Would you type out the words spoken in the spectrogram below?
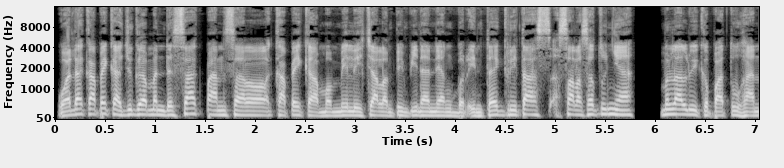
Wadah KPK juga mendesak pansel KPK memilih calon pimpinan yang berintegritas, salah satunya melalui kepatuhan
